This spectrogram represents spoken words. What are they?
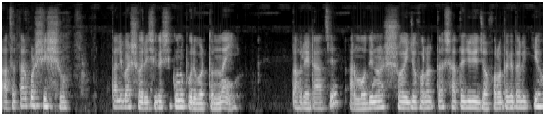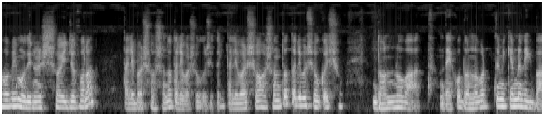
আচ্ছা তারপর শিষ্য। তালিবার শরী শিকাশি কোনো পরিবর্তন নাই। তাহলে এটা আছে। আর মদিনার সই জফলতার সাথে যদি জফলা থাকে, তাহলে কি হবে? মদিনার সই জফলা তালিবার সহসন্ত তালিবার সৌকশী তাহলে তালিবার সহসন্ত তালিবার সৌকশী ধন্যবাদ। দেখো, ধন্যবাদ তুমি কেমনে লিখবা?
